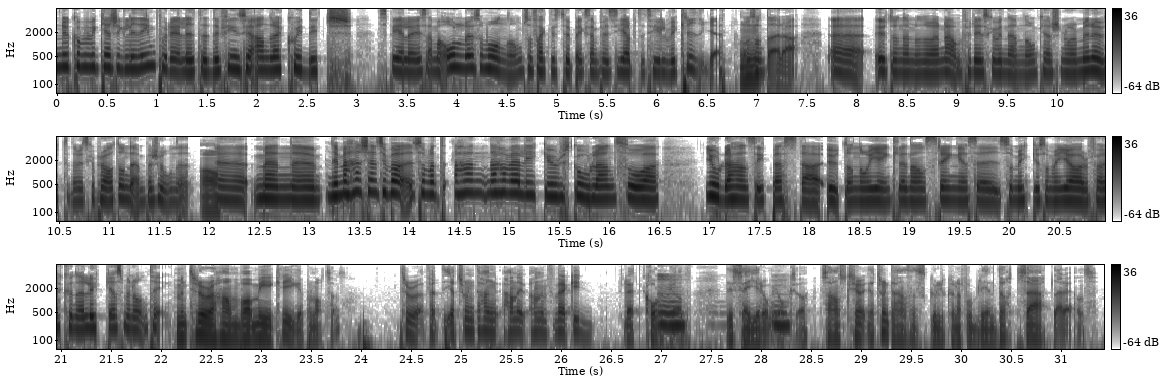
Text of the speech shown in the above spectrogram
nu kommer vi kanske glida in på det lite. Det finns ju andra quidditch spelare i samma ålder som honom som faktiskt typ exempelvis hjälpte till vid kriget och Mm. sånt där. Uh, utan att nämna några namn, för det ska vi nämna om kanske några minuter när vi ska prata om den personen. Ja. Eh, men, eh, nej, men han känns ju bara som att han, när han väl gick ur skolan så gjorde han sitt bästa utan att egentligen anstränga sig så mycket som man gör för att kunna lyckas med någonting. Men tror du han var med i kriget på något sätt? Tror du, för jag tror inte han, han, han verkar ju rätt korkad, Mm. det säger de ju Mm. också. Så han, jag tror inte han skulle kunna få bli en dödsätare ens.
